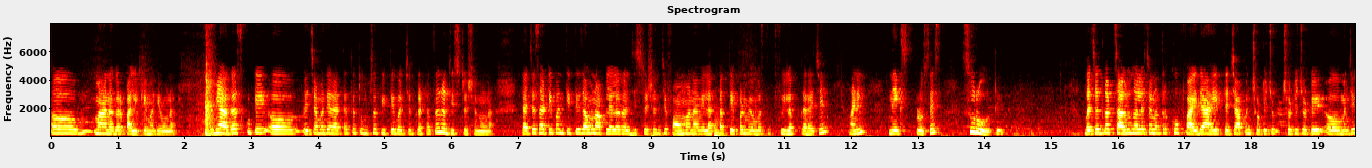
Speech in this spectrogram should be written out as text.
महानगरपालिकेमध्ये होणार. तुम्ही अदर्स कुठे याच्यामध्ये राहता तर तुमचं तिथे बचत गटाचं रजिस्ट्रेशन होणार. त्याच्यासाठी पण तिथे जाऊन आपल्याला रजिस्ट्रेशनचे फॉर्म आणावे लागतात ते पण व्यवस्थित फिलअप करायचे आणि नेक्स्ट प्रोसेस सुरू होते. बचत गट चालू झाल्याच्यानंतर खूप फायदे आहेत त्याचे आपण छोटे छो छोटे छोटे म्हणजे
